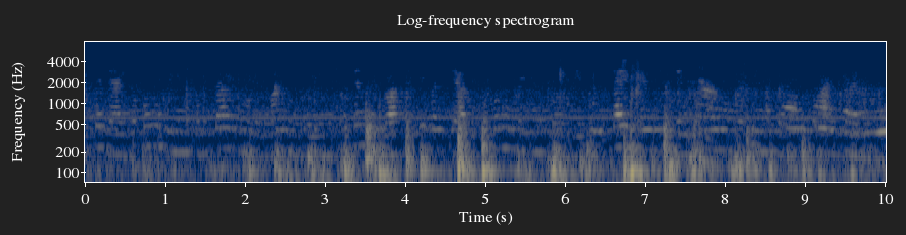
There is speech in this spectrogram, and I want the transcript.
59 Закону України про місцеве самоврядування в Україні, частиною 2 статті 25 Закону України про освіту, статтею 31 Закону України про норму загальної середньої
